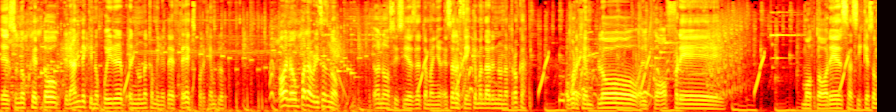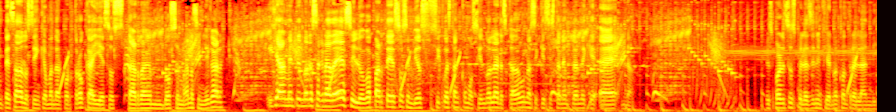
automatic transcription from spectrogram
es un objeto grande que no puede ir en una camioneta de FedEx, por ejemplo. Oh, no, un parabrisas no. Oh, no, sí, sí, es de tamaño. Esas las tienen que mandar en una troca. O por ejemplo, el cofre, motores, así que son pesados, los tienen que mandar por troca y esos tardan dos semanas en llegar. Y generalmente no les agrada eso. Y luego, aparte esos envíos, sí cuestan como 100 dólares cada uno. Así que sí están en plan de que, eh, no. Es por sus peleas del infierno contra el Andy.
